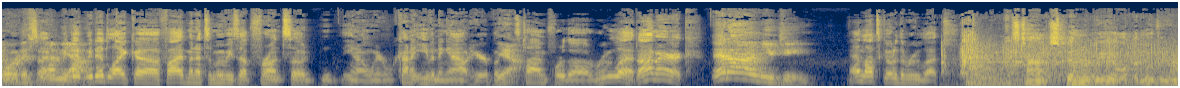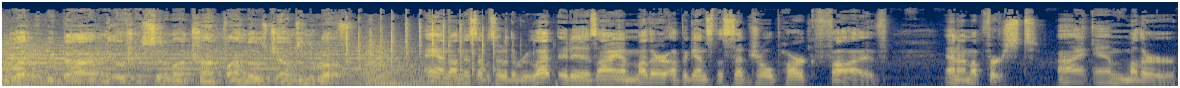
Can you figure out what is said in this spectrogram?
know, we're just- um, we yeah. did we did like uh, five minutes of movies up front, so you know we're kind of evening out here. But Yeah. it's time for the roulette. I'm Eric, and I'm Eugene. and let's go to the roulette. It's time to spin the wheel of the movie roulette where we dive in the ocean of cinema and try and find those gems in the rough. And on this episode of the roulette, it is I Am Mother up against the Central Park Five. And I'm up first. I am Mother.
